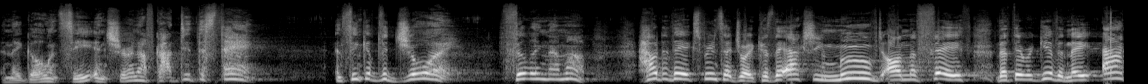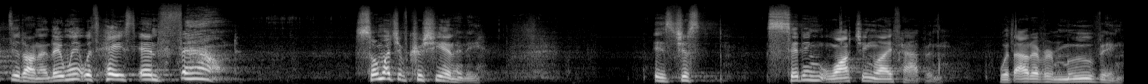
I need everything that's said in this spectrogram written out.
And they go and see, and sure enough, God did this thing. And think of the joy filling them up. How did they experience that joy? Because they actually moved on the faith that they were given. They acted on it. They went with haste and found. So much of Christianity is just sitting, watching life happen without ever moving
